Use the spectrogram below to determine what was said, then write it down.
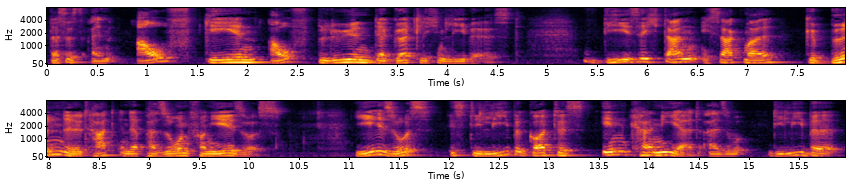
dass es ein Aufgehen, Aufblühen der göttlichen Liebe ist die sich dann, ich sag mal, gebündelt hat in der Person von Jesus. Jesus ist die Liebe Gottes inkarniert, also die Liebe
